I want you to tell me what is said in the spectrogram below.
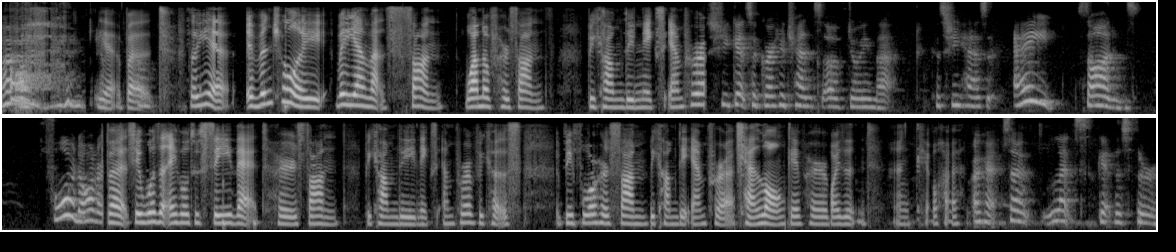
Ah. Yeah, but so yeah, eventually Wei Yanwan's son, one of her sons, become the next emperor. she gets a greater chance of doing that because she has eight sons, four daughters. But she wasn't able to see that her son become the next emperor because before her son become the emperor, Qianlong gave her poison and kill her. Okay, so let's get this through.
